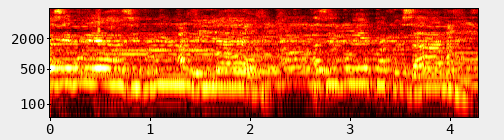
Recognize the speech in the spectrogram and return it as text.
azibuye azibuye azibuye zami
